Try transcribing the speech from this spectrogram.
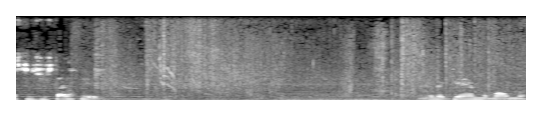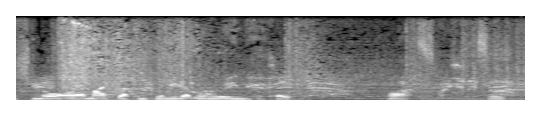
Is just epic. In a game with almost more no automatic weapons, when you get one of these, ah, it's like,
